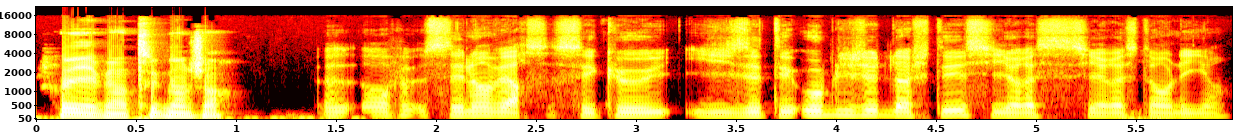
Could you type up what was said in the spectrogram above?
Je crois qu'il y avait un truc dans le genre. Euh, en fait, c'est l'inverse. C'est qu'ils étaient obligés de l'acheter s'il rest- s'il restait en Ligue 1.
